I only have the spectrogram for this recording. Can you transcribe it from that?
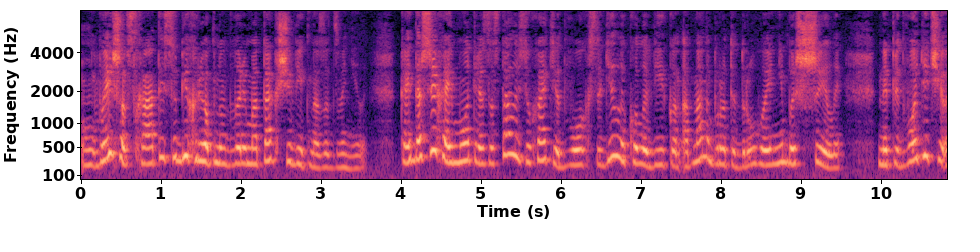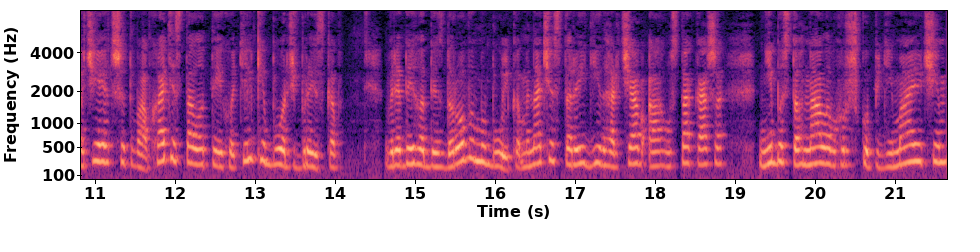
вийшов з хати і собі хрьопнув дверима так, що вікна задзвеніли. Кайдашиха й Мотря зостались у хаті двох, сиділи коло вікон, одна напроти другої, ніби шили, не підводячи очей від шитва. В хаті стало тихо, тільки борщ бризкав в ряди годи здоровими бульками, наче старий дід гарчав, а густа каша ніби стогнала в горшку, підіймаючи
